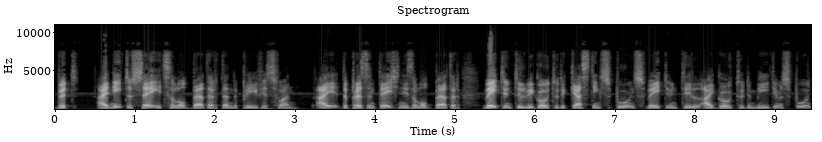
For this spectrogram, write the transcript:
but I need to say it's a lot better than the previous one. I the presentation is a lot better. Wait until we go to the casting spoons. Wait until I go to the medium spoon.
